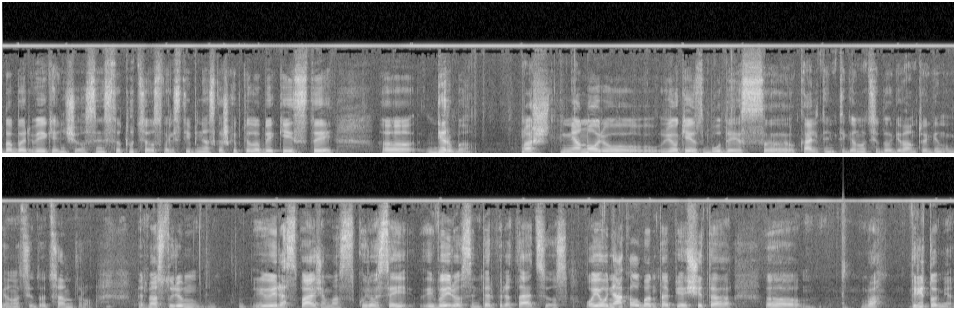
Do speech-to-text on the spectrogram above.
dabar veikiančios institucijos valstybinės kažkaip tai labai keistai dirba Aš nenoriu jokiais būdais e, kaltinti genocido gyventojų genocido centro, bet mes turim įvairias pažymas, kuriuose įvairios interpretacijos, o jau nekalbant apie šitą uh, va, tritomį,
